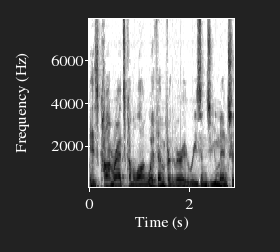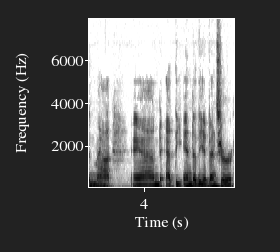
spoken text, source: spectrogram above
his comrades come along with him for the very reasons you mentioned, Matt. And at the end of the adventure,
